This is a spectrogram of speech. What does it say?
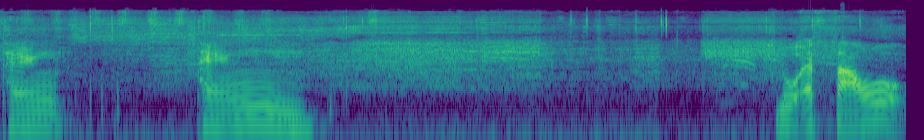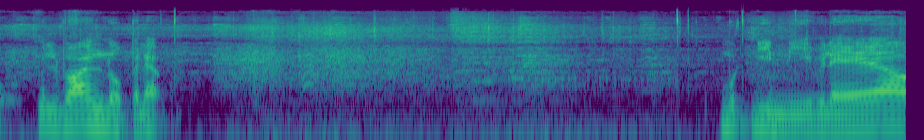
แทง แทงโลแอสเซาเรียบร้อยหลบไปแล้ว มุดดินหนีไปแล้ว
